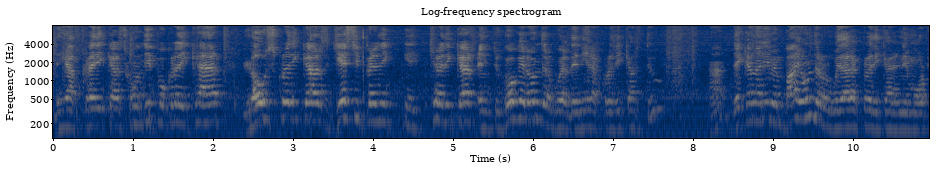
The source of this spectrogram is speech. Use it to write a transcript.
They have credit cards, Home Depot credit card, Lowe's credit cards, JCPenney eh, credit card, and to go get underwear, they need a credit card too. Huh? They cannot even buy underwear without a credit card anymore.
